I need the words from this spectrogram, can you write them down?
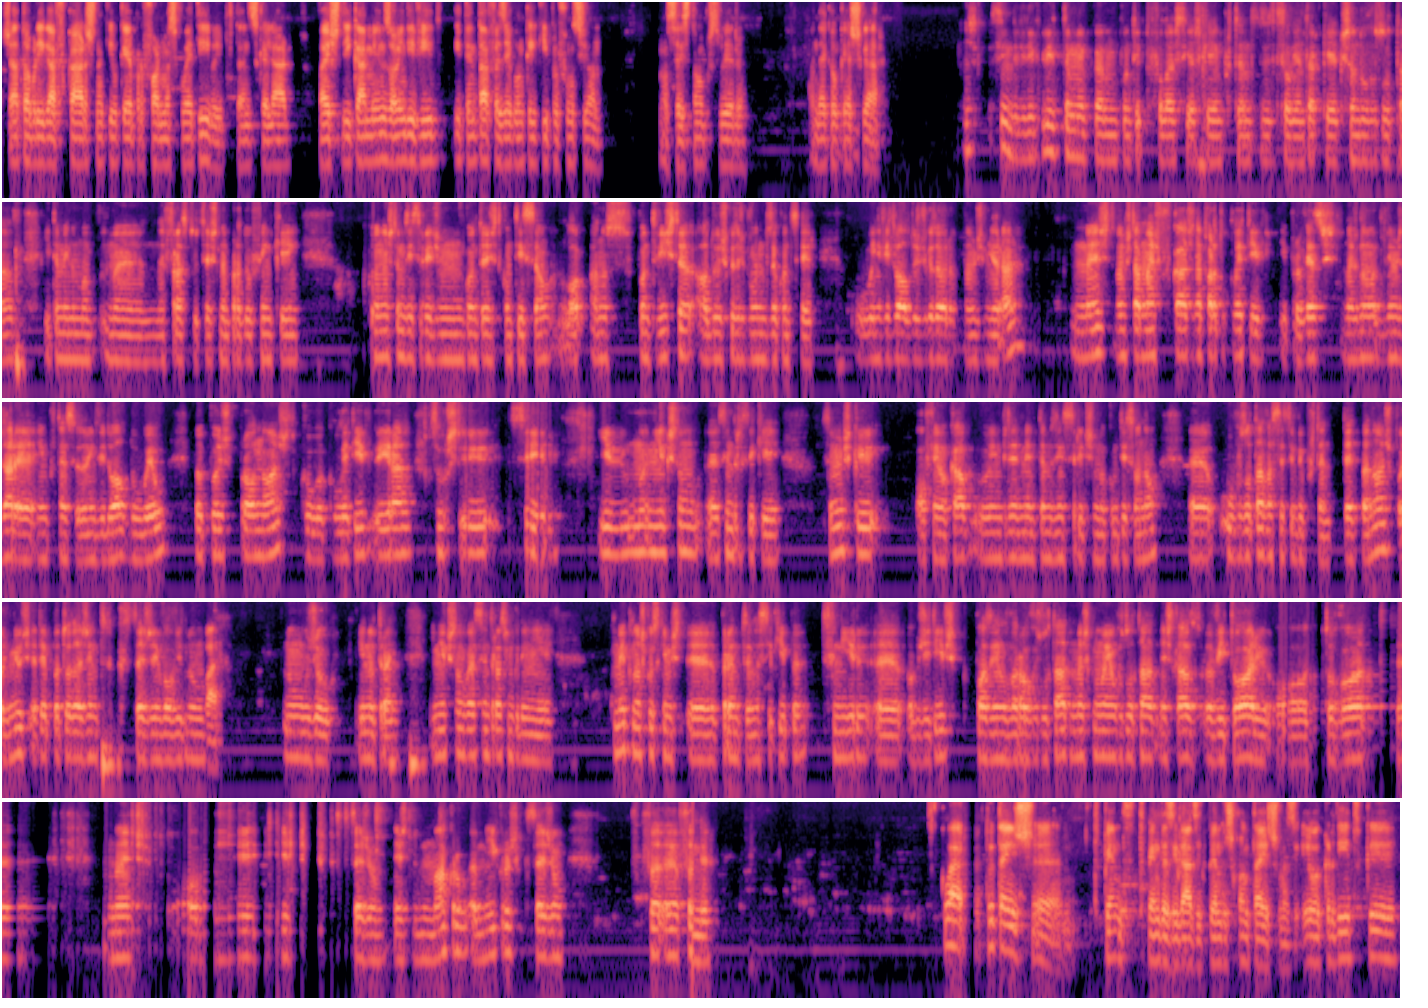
já te obriga a focar-se naquilo que é a performance coletiva e, portanto, se calhar vais dedicar menos ao indivíduo e tentar fazer com que a equipa funcione. Não sei se estão a perceber onde é que eu quero chegar. Sim, David, eu queria também pegar um ponto que tu falaste e acho que é importante salientar que é a questão do resultado e também numa, numa, na frase que tu disseste na parte do fim que é quando nós estamos inseridos num contexto de competição, logo, ao nosso ponto de vista, há duas coisas que vão nos acontecer. O individual do jogador vamos melhorar, mas vamos estar mais focados na parte do coletivo e por vezes nós não devemos dar a importância do individual, do eu, para depois para o nós, o coletivo, irá sobressair sair. E uma minha questão é centra-se aqui é, sabemos que, ao fim e ao cabo, independentemente de estamos inseridos numa competição ou não, uh, o resultado vai ser sempre importante, até para nós, para os miúdos, até para toda a gente que esteja envolvido no, claro. no jogo e no treino. E a minha questão vai centrar-se um bocadinho em como é que nós conseguimos, uh, perante a nossa equipa, definir uh, objetivos que podem levar ao resultado, mas que não é um resultado, neste caso, a vitória ou a derrota, mas que sejam este macro a micros que sejam fazer. Claro, tu tens, uh, depende, depende das idades e depende dos contextos, mas eu acredito que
